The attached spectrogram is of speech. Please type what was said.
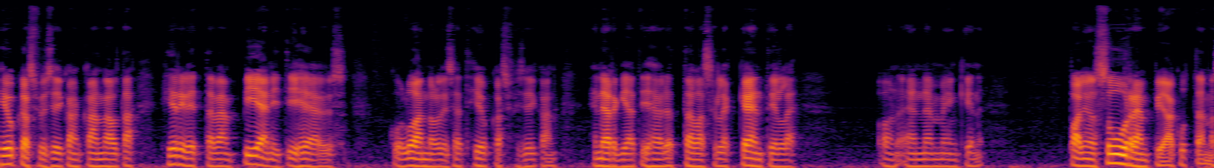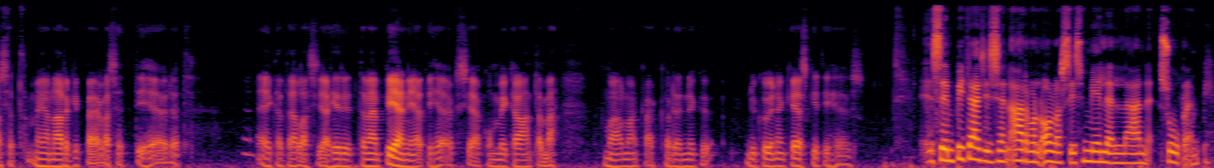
hiukkasfysiikan kannalta hirvittävän pieni tiheys, kun luonnolliset hiukkasfysiikan energiatiheydet tällaisille kentille on ennemminkin paljon suurempia kuin tämmöiset meidän arkipäiväiset tiheydet, eikä tällaisia hirvittävän pieniä tiheyksiä kuin mikä on tämä maailmankaikkeuden nyky, nykyinen keskitiheys. Sen pitäisi sen arvon olla siis mielellään suurempi.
